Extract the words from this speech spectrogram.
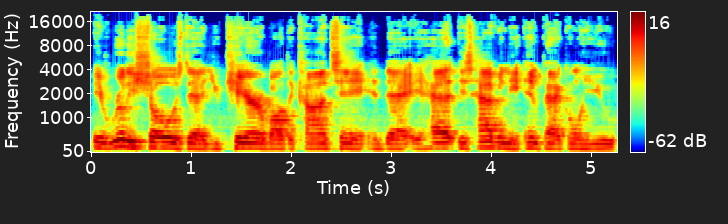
it really shows that you care about the content and that it has is having an impact on you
